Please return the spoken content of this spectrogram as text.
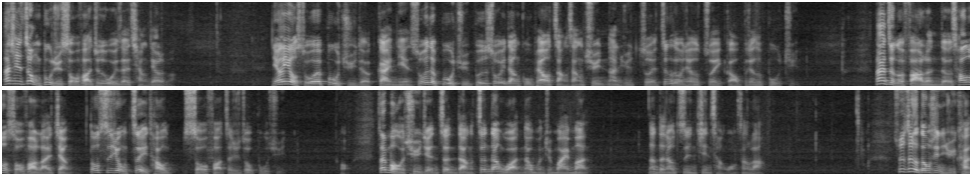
那其实这种布局手法，就是我一直在强调的嘛。你要有所谓布局的概念，所谓的布局不是说一单股票涨上去，那你去追，这个东西叫做追高，不叫做布局。那整个法人的操作手法来讲，都是用这一套手法再去做布局。好，在某个区间震荡，震荡完，那我们就买满，那等到资金进场往上拉。所以这个东西你去看，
